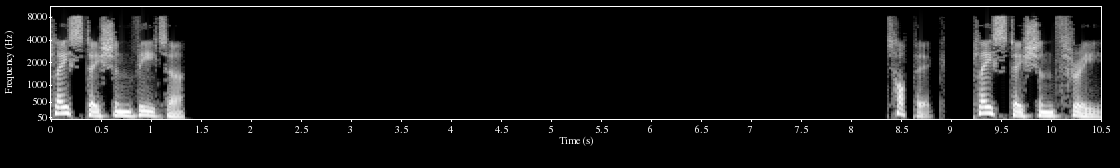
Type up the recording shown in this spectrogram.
PlayStation Vita. Topic: PlayStation 3.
